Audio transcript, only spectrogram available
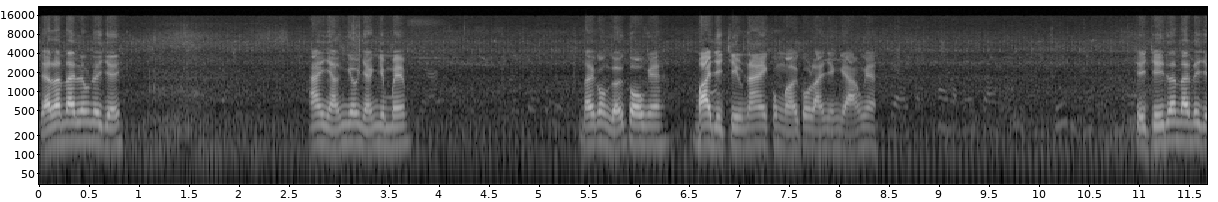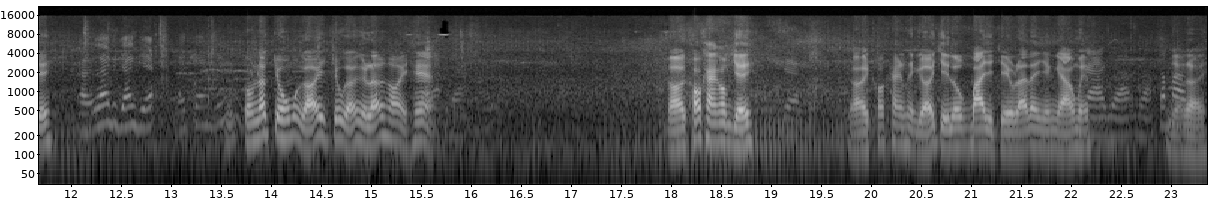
dạ lên đây luôn đi chị. Ai nhận vô nhận giùm em. Đây con gửi cô nha 3 giờ chiều nay con mời cô lại nhận gạo nha chị chị lên đây đi chị. Ờ, con nít chú không có gửi chú gửi người lớn thôi ha. Rồi khó khăn không chị? Dạ. rồi khó khăn thì gửi chị luôn. 3 giờ chiều lại đây nhận gạo không em dạ dạ dạ. Cảm dạ ơn. rồi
